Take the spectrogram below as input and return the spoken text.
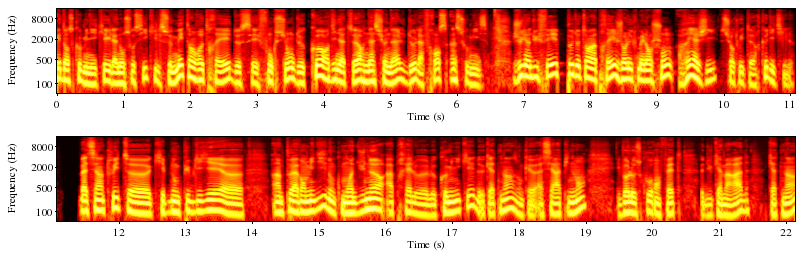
Et dans ce communiqué, il annonce aussi qu'il se met en retrait de ses fonctions de coordinateur national de la France insoumise. Julien Dufay, peu de temps après, Jean-Luc Mélenchon réagit sur Twitter. Que dit-il? Bah, c'est un tweet euh, qui est donc publié euh, un peu avant midi, donc moins d'une heure après le, communiqué de Katnins, donc assez rapidement. Il vole au secours en fait du camarade Katnins.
